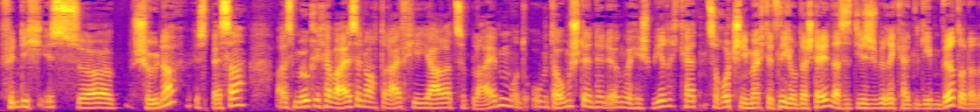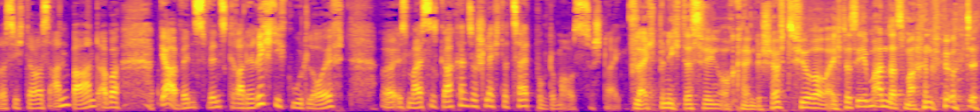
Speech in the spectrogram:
finde ich, ist äh, schöner, ist besser, als möglicherweise noch drei, vier Jahre zu bleiben und unter Umständen in irgendwelche Schwierigkeiten zu rutschen. Ich möchte jetzt nicht unterstellen, dass es diese Schwierigkeiten geben wird oder dass sich da was anbahnt, aber ja, wenn es gerade richtig gut läuft, äh, ist meistens gar kein so schlechter Zeitpunkt, um auszusteigen. Vielleicht bin ich deswegen auch kein Geschäftsführer, weil ich das eben anders machen würde.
